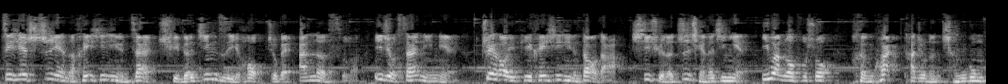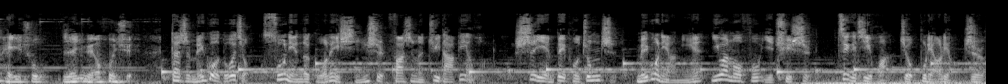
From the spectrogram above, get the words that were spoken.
这些试验的黑猩猩在取得精子以后就被安乐死了。一九三零年，最后一批黑猩猩到达，吸取了之前的经验。伊万诺夫说，很快他就能成功培育出人猿混血。但是没过多久，苏联的国内形势发生了巨大变化。试验被迫终止，没过两年，伊万诺夫也去世，这个计划就不了了之了。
